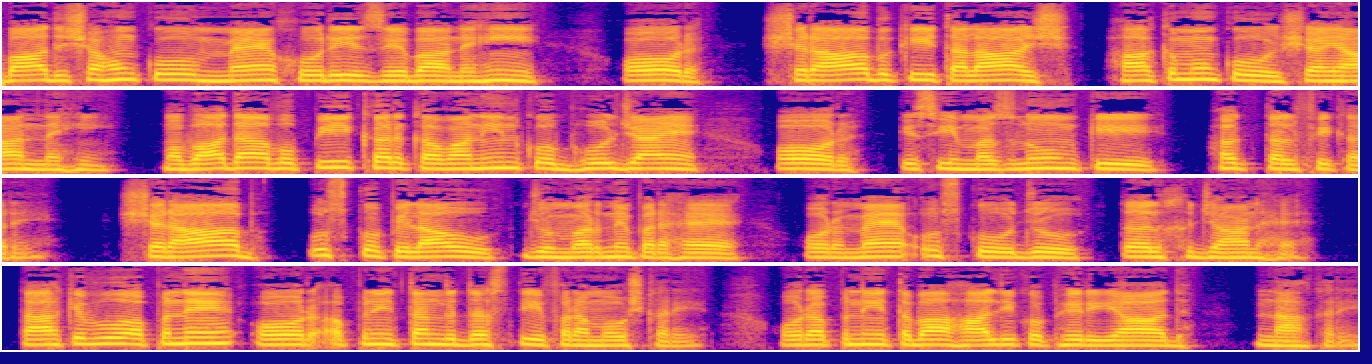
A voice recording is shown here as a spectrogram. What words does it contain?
بادشاہوں کو میں خوری زیبا نہیں اور شراب کی تلاش حاکموں کو شیان نہیں۔ مبادہ وہ پی کر قوانین کو بھول جائیں اور کسی مظلوم کی حق تلفی کریں۔ شراب اس کو پلاؤ جو مرنے پر ہے اور میں اس کو جو تلخ جان ہے، تاکہ وہ اپنے اور اپنی تنگ دستی فراموش کرے اور اپنی تباہ حالی کو پھر یاد نہ کرے۔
